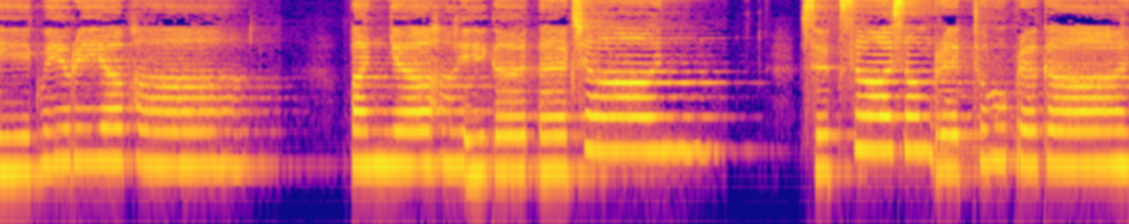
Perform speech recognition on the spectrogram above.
อีกวิริยภา ปัญญาให้เกิดแตกชันศึกษาสำเร็จทุกประการ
